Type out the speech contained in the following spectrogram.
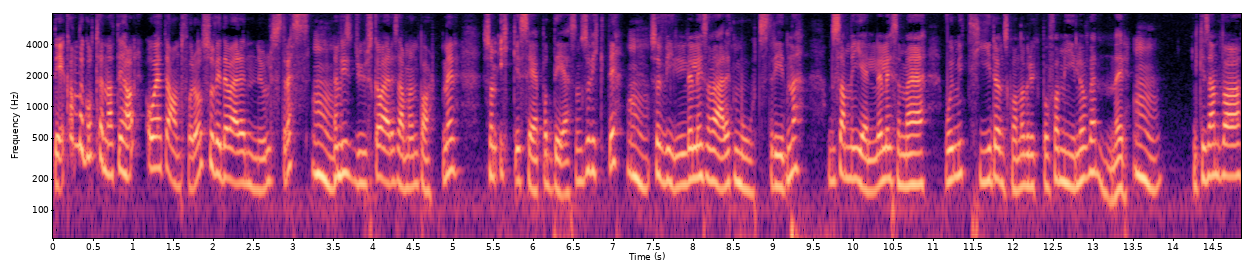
Det kan det godt hende at de har. Og i et annet forhold så vil det være null stress. Men hvis du skal være sammen med en partner som ikke ser på det som så viktig, så vil det liksom være et motstridende. Det samme gjelder liksom med hvor mye tid ønsker man å bruke på familie og venner. Ikke sant? Hva,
